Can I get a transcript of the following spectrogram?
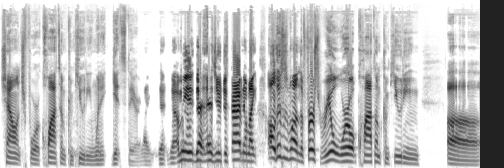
challenge for quantum computing when it gets there. Like, I mean, as you're describing, I'm like, oh, this is one of the first real world quantum computing uh,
